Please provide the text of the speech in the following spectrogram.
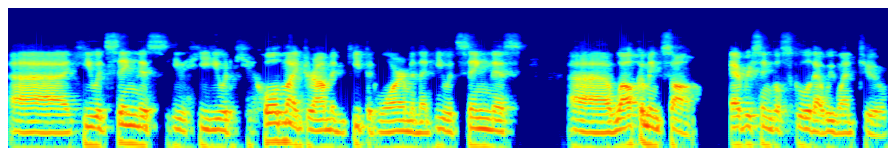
Uh, he would sing this, he, he would hold my drum and keep it warm. And then he would sing this uh, welcoming song every single school that we went to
